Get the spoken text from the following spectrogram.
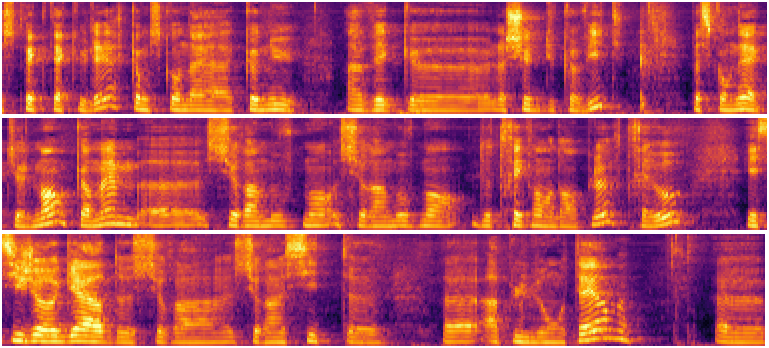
spectaculaire comme ce qu'on a connu avec la chute du Covid parce qu'on est actuellement quand même sur un, mouvement, sur, un mouvement, de très grande ampleur, très haut. Et si je regarde sur un, sur un site à plus long terme euh,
